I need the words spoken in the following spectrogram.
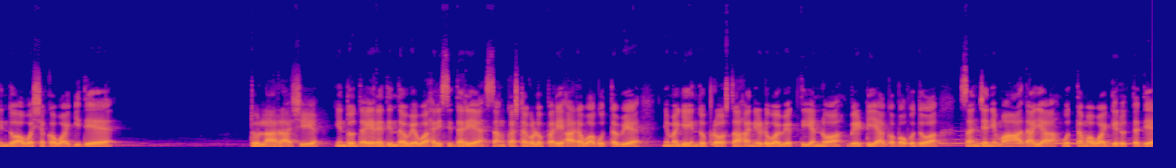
ಇಂದು ಅವಶ್ಯಕವಾಗಿದೆ. ತುಲಾ ರಾಶಿ ಇಂದು ಧೈರ್ಯದಿಂದ ವ್ಯವಹರಿಸಿದರೆ ಸಂಕಷ್ಟಗಳು ಪರಿಹಾರವಾಗುತ್ತವೆ. ನಿಮಗೆ ಇಂದು ಪ್ರೋತ್ಸಾಹ ನೀಡುವ ವ್ಯಕ್ತಿಯನ್ನು ಭೇಟಿಯಾಗಬಹುದು. ಸಂಜೆ ನಿಮ್ಮ ಆದಾಯ ಉತ್ತಮವಾಗಿರುತ್ತದೆ.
